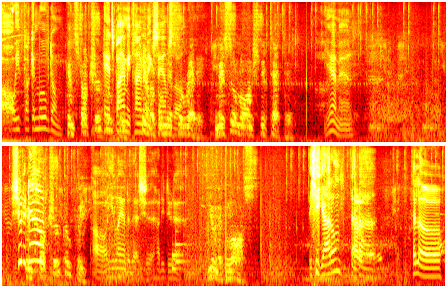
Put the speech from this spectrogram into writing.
Oh, he fucking moved him. Construction Hey, it's buying me time to make Chemical Sams, though. ready. Missile launch detected. Yeah, man. Shoot it down. Complete. Oh, he landed that shit. How'd he do that? Unit lost. You got him? Hello.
